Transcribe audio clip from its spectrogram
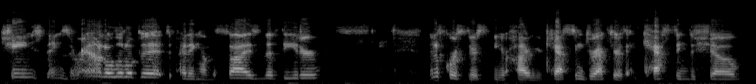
change things around a little bit depending on the size of the theater. And of course, there's you're hiring your casting director, then casting the show,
